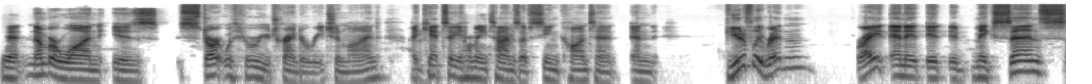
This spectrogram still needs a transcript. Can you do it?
Yeah, number one is start with who are you trying to reach in mind. I Mhm. can't tell you how many times I've seen content and beautifully written, right? And it it, it makes sense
